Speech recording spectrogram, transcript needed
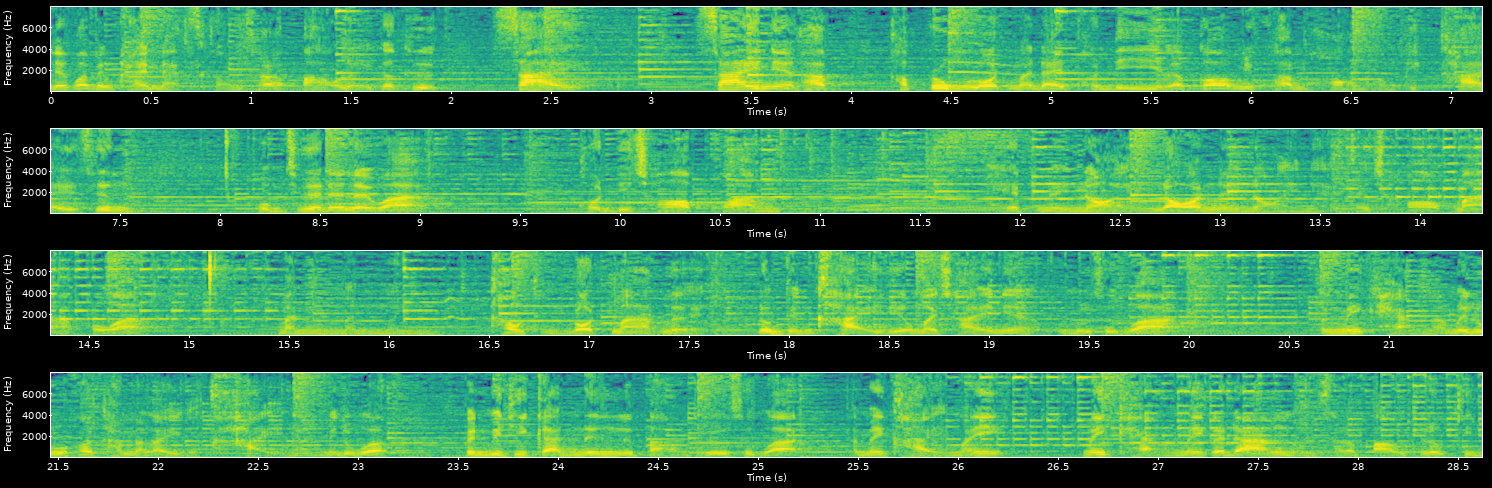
เรียกว่าเป็นไคลแม็กซ์ของซาลาเปาเลยก็คือไส้ไส้เนี่ยครับเขาปรุงรสมาได้พอดี แล้วก็มีความหอมของพริกไทย ซึ่งผมเชื่อได้เลยว่า คนที่ชอบความเผ็ดหน่อยๆ ร้อนหน่อยๆเนี่ยจะชอบมาก เพราะว่า มันมันมันเข้าถึงรสมากเลย รวมถึงไข่ที่เอามาใช้เนี่ยผมรู้สึกว่ามันไม่แข็งนะไม่รู้ว่าเขาทำอะไรกับไข่นะไม่รู้ว่าเป็นวิธีการนึ่งหรือเปล่าแต่รู้สึกว่าทำให้ไข่ไม่ไม่แข็งไม่กระด้างเหมือนซาลาเปาที่เรากิน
